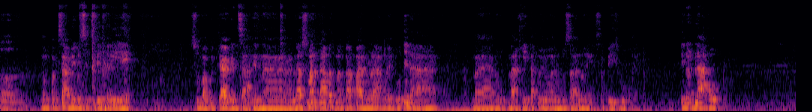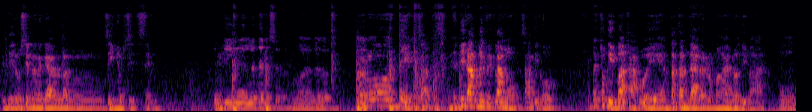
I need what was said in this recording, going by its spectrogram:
Oh, nung pagsabi ko 63 eh. Sumagot ka agad sa akin na last month dapat magpapano na ako eh. Buti na, na ano, nakita ko yung ano mo sa ano eh, sa Facebook eh. Tinabla ako. Hindi rin sila nagano ng senior citizen. hindi yun madalas ah, mga ganon. Pero hindi, sabi, hindi na ako nagreklamo. Sabi ko, eh, ba't yung iba ka ako eh, ang tatanda na ng mga ano, di ba? Mm.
